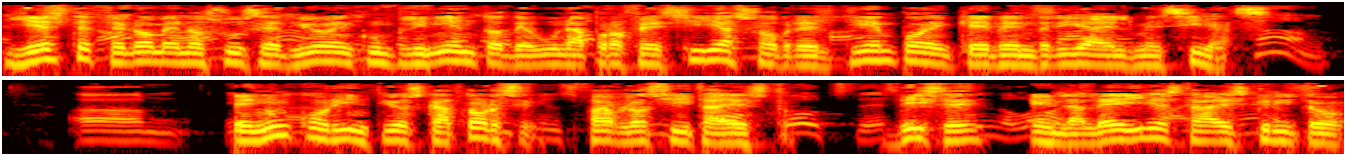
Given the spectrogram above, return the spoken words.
Y este fenómeno sucedió en cumplimiento de una profecía sobre el tiempo en que vendría el Mesías. En 1 Corintios 14, Pablo cita esto. Dice, en la ley está escrito,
